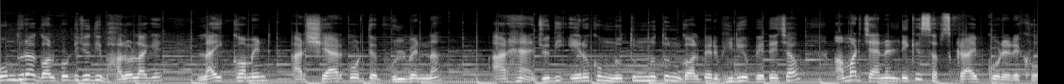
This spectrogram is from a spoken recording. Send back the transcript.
বন্ধুরা, গল্পটি যদি ভালো লাগে, লাইক, কমেন্ট আর শেয়ার করতে ভুলবেন না। আর হ্যাঁ যদি এরকম নতুন নতুন গল্পের ভিডিও পেতে চাও, আমার চ্যানেলটিকে সাবস্ক্রাইব করে রেখো।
